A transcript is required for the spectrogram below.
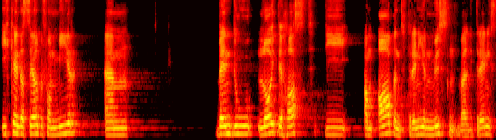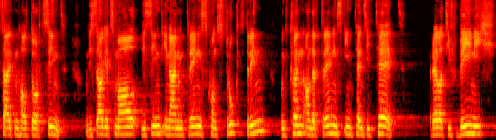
ich kenne dasselbe von mir. Ähm, wenn du Leute hast, die am Abend trainieren müssen, weil die Trainingszeiten halt dort sind. Und ich sage jetzt mal, die sind in einem Trainingskonstrukt drin und können an der Trainingsintensität relativ wenig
